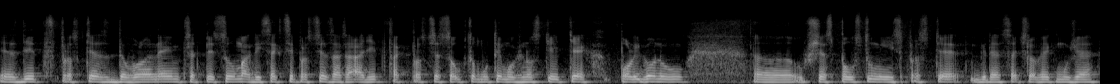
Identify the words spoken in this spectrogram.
jezdit prostě s dovoleným předpisům a když se chci prostě zařádit, tak prostě jsou k tomu ty možnosti těch poligonů. Uh, už je spoustu míst, prostě, kde se člověk může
